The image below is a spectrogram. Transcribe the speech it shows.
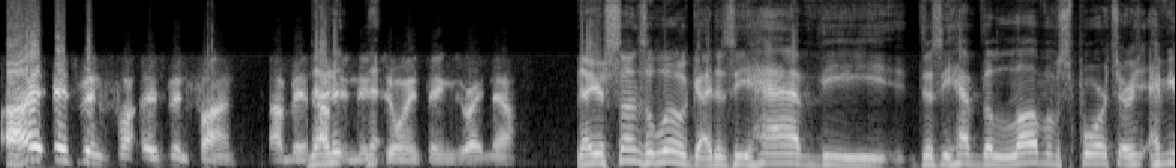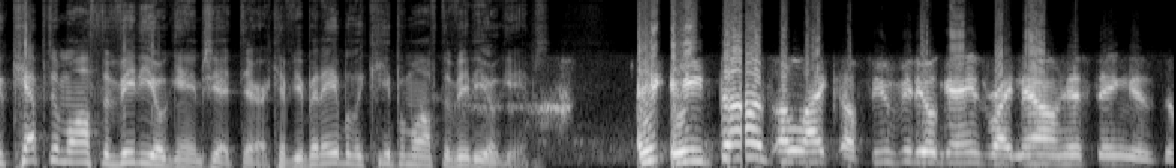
uh, it, it's been fun. It's been fun. I've been Now, I've been now- enjoying things right now. Now your son's a little guy. Does he have the Does he have the love of sports, or have you kept him off the video games yet, Darrick? Have you been able to keep him off the video games? He, he does uh, like a few video games right now. His thing is the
